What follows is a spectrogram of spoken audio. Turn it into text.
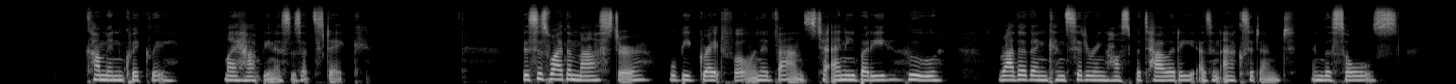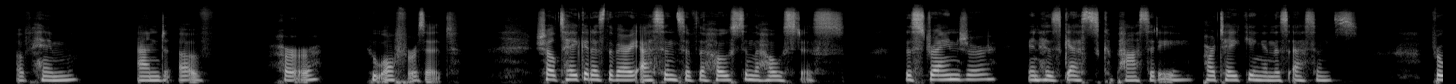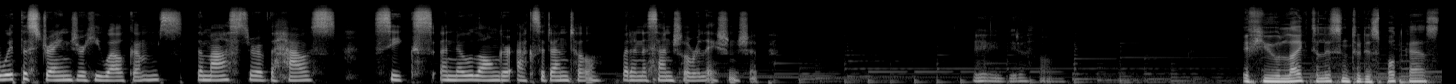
Come in quickly, my happiness is at stake. This is why the master will be grateful in advance to anybody who, rather than considering hospitality as an accident in the souls of him and of her who offers it, shall take it as the very essence of the host and the hostess, the stranger in his guest's capacity, partaking in this essence. For with the stranger he welcomes, the master of the house seeks a no longer accidental but an essential relationship. Really beautiful. If you like to listen to this podcast,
